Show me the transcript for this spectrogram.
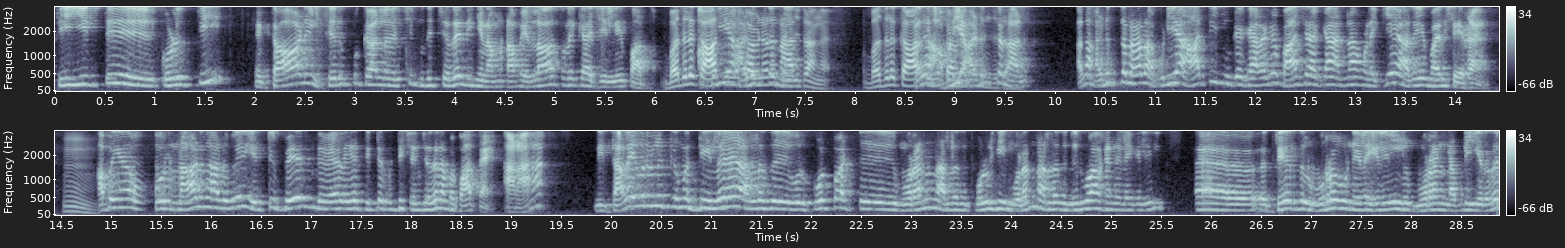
தீயிட்டு கொளுத்தி காலில் செருப்பு காலில் வச்சு மிதிச்சதை நீங்க நம்ம நம்ம எல்லா தொலைக்காட்சியிலையும் பார்த்தோம். பதிலுக்கு நாள். செஞ்சுட்டாங்க. பதிலுக்கு அப்படியே அடுத்த நாள் அது அடுத்த நாள் அப்படியே அதிமுக காரங்க பாஜக அண்ணாமலைக்கு அதே மாதிரி செய்றாங்க. ம். அப்ப ஒரு நாலு நாலு பேர் எட்டு பேர் இந்த வேலையை திட்டமிட்டு செஞ்சதை நம்ம பார்த்தேன். ஆனா நீ தலைவர்களுக்கு மத்தியில அல்லது ஒரு கோட்பாட்டு முரண் அல்லது கொள்கை முரண் அல்லது நிர்வாக நிலைகளில் தேர்தல் உறவு நிலைகளில் முரண் அப்படிங்கிறத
